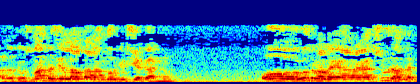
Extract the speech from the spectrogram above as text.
حضرت عثمان رضی الله تعالی عنہ دور کې شیعاګان نو او رسول الله یا آیات شو د حضرت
